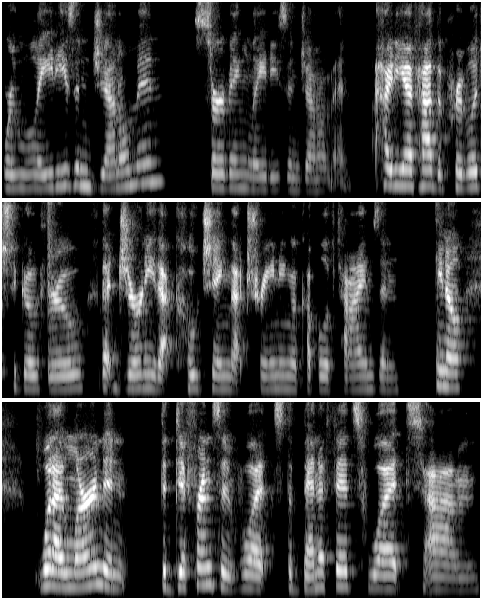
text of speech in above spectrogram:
were ladies and gentlemen serving ladies and gentlemen. Heidi, I've had the privilege to go through that journey, that coaching, that training a couple of times. And, you know, what I learned and the difference of what's the benefits, what, um,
